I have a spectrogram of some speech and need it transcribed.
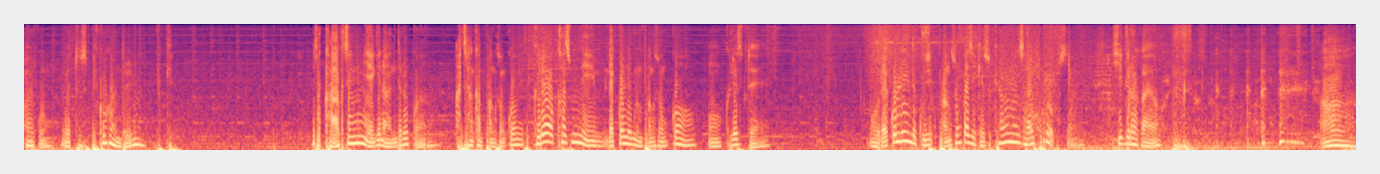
아이고 왜 또 스피커가 안 들려? 이렇게. 이제 가학생님 얘기는 안 들을 거야. 아 잠깐 방송 꺼야겠다 그래요 카숨님. 렉 걸리면 방송 꺼어 그래도 돼. 어, 렉 걸리는데 굳이 방송까지 계속 켜놓으면서 할 필요 없어. 히드라가요 아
